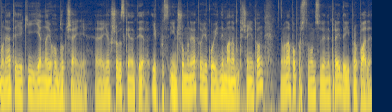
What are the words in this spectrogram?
монети, які є на його блокчейні. Е, якщо ви скинете якусь іншу монету, якої нема на блокчейні тон, вона попросту вам сюди не прийде і пропаде.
